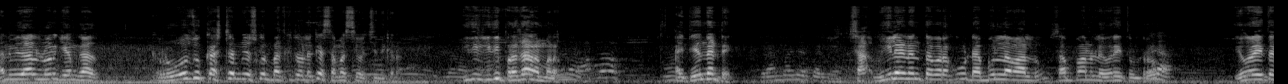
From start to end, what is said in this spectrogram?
అన్ని విధాలలోనికి ఏం కాదు. రోజు కష్టం చేసుకుని బతికేటోళ్ళకే సమస్య వచ్చింది ఇక్కడ. ఇది ఇది ప్రధానం మనకు. అయితే ఏంటంటే వీలైనంత వరకు డబ్బున్న వాళ్ళు సంపాదనలు ఎవరైతే ఉంటారో ఎవరైతే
